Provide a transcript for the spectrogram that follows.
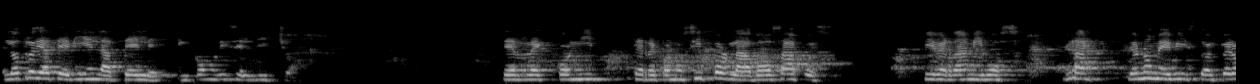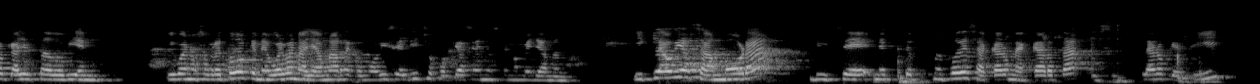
el otro día te vi en la tele, en cómo dice el dicho. Te, te reconocí por la voz, ah, pues sí, ¿verdad? Mi voz. Yo no me he visto, espero que haya estado bien. Y bueno, sobre todo que me vuelvan a llamar como dice el dicho, porque hace años que no me llaman. Y Claudia Zamora dice, ¿me, puede sacar una carta? Y sí, claro que sí.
